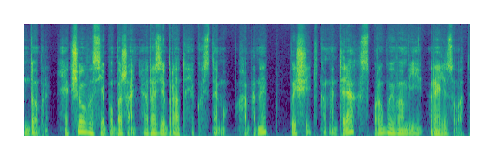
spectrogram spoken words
Добре, якщо у вас є побажання розібрати якусь тему по Хабернет, пишіть в коментарях, спробую вам її реалізувати.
